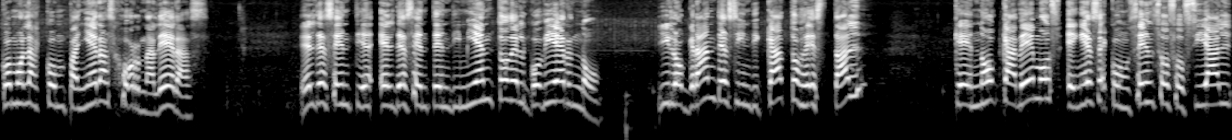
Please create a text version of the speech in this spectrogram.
como las compañeras jornaleras, el, desentendimiento del gobierno y los grandes sindicatos es tal que no cabemos en ese consenso social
